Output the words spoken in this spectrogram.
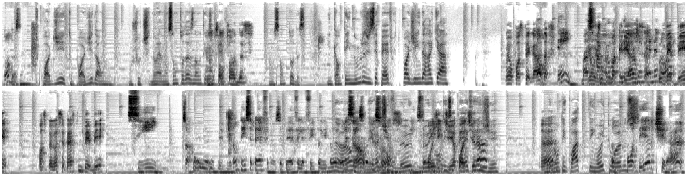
Todas, né? Tu pode, tu pode dar um, um chute. Não, é, não são todas não que tem Não CPF. são todas. Não. Não são todas. Então tem números de CPF que tu pode ainda hackear. Meu, eu posso pegar Não, da, tem, mas de, um- de uma criança, é menor. um bebê. Posso pegar o CPF de um bebê. Sim. Só que o, o bebê não tem CPF, né? O CPF ele é feito ali pela Não, adolescência não, da negativo. Meu, meu. Hoje em tem dia CPF pode tirar. É? irmão tem quatro, tem oito Não, anos. Poder tirar,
